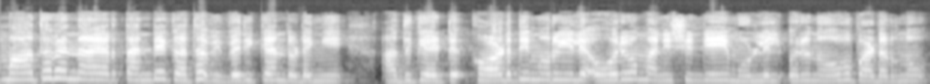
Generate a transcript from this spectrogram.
മാധവൻ നായർ തന്റെ കഥ വിവരിക്കാൻ തുടങ്ങി. അത് കേട്ട് കോടതി മുറിയിലെ ഓരോ മനുഷ്യന്റെയും ഉള്ളിൽ ഒരു നോവ് പടർന്നു.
